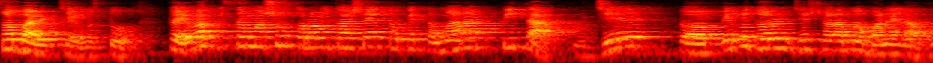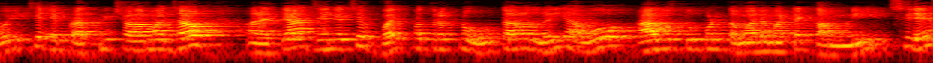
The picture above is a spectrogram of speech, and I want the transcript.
સ્વાભાવિક છે વસ્તુ. તો એવા કિસ્સામાં શું કરવાનું થશે? તો કે તમારા પિતા જે પેલું ધોરણ જે શાળામાં ભણેલા હોય છે, એ પ્રાથમિક શાળામાં જાઓ અને ત્યાં જઈને છે, વયપત્રકનો ઉતારો લઈ આવો. આ વસ્તુ પણ તમારા માટે કામની છે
